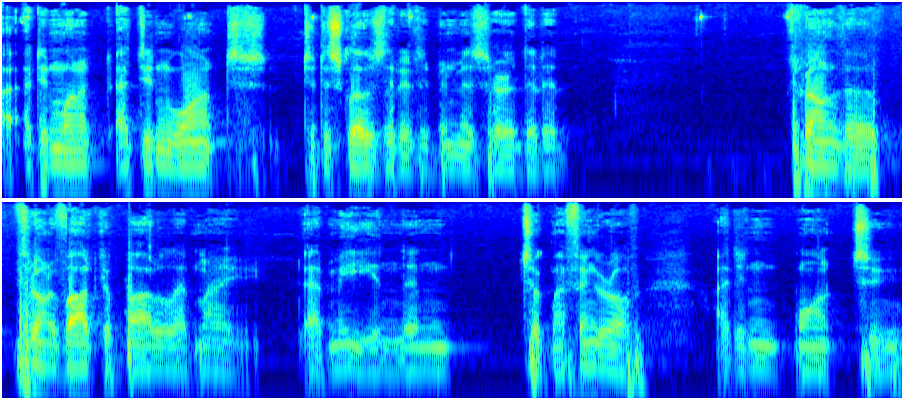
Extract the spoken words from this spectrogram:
I, I didn't want to, I didn't want to disclose that it had been Miss Heard, that it had thrown the, thrown a vodka bottle at my, at me and then took my finger off. I didn't want to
